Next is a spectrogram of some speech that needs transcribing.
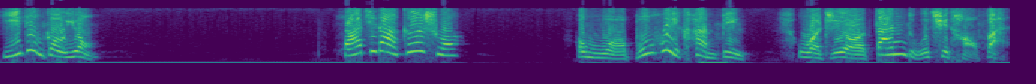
一定够用。”滑稽大哥说：“我不会看病，我只有单独去讨饭。”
